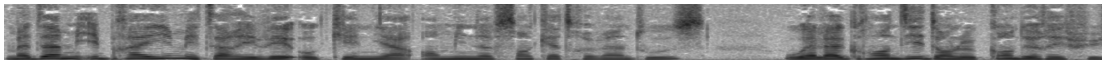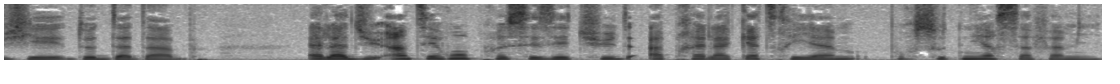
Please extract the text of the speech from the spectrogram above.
Madame Ibrahim est arrivée au Kenya en 1992, où elle a grandi dans le camp de réfugiés de Dadaab, elle a dû interrompre ses études après la quatrième pour soutenir sa famille.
